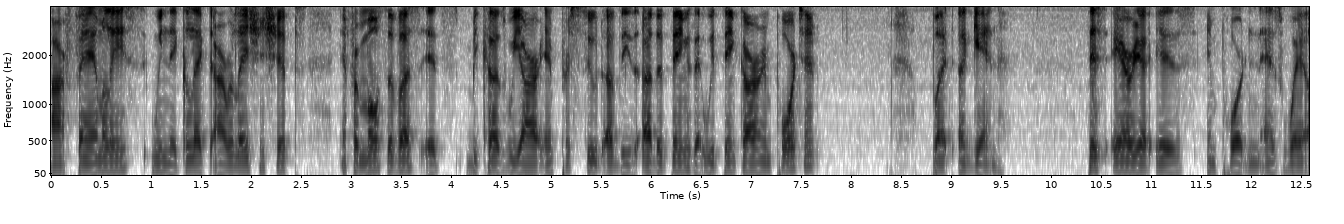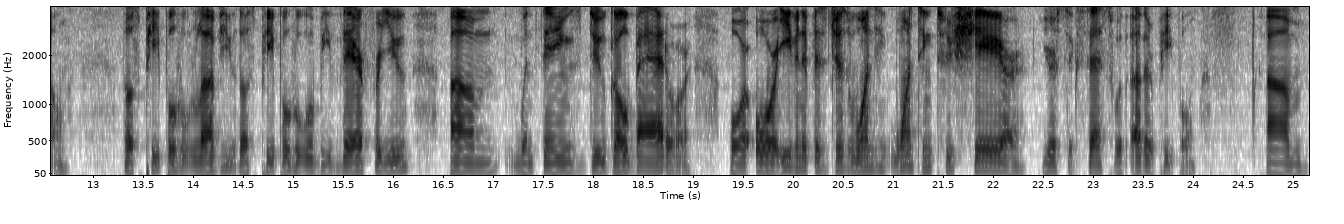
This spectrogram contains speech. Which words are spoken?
our families, we neglect our relationships, and for most of us, it's because we are in pursuit of these other things that we think are important. But again, this area is important as well. Those people who love you, those people who will be there for you um, when things do go bad, or or or even if it's just wanting wanting to share your success with other people. Um,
